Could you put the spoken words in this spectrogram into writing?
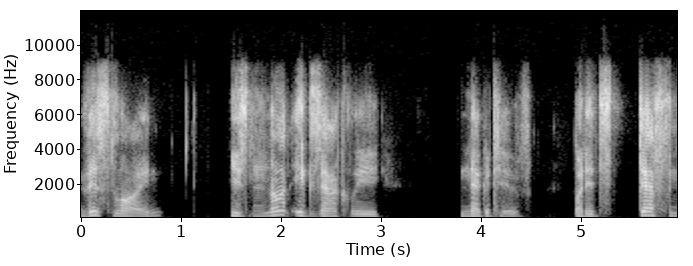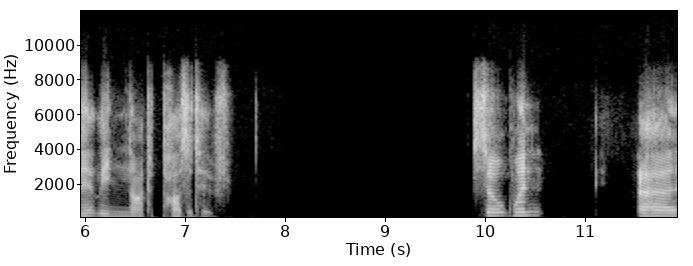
This line is not exactly negative, but it's definitely not positive. So when uh,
